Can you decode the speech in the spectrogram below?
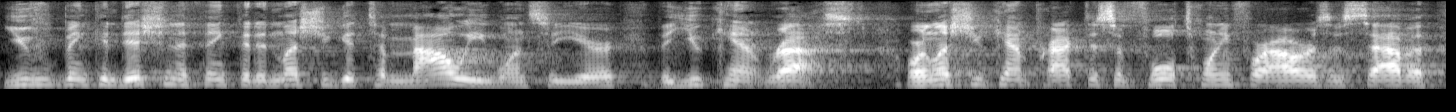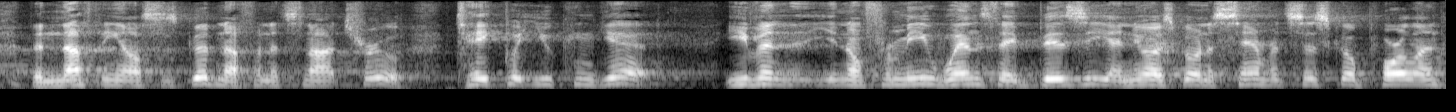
You've been conditioned to think that unless you get to Maui once a year, that you can't rest or unless you can't practice a full 24 hours of Sabbath, then nothing else is good enough. And it's not true. Take what you can get. Even, you know, for me, Wednesday, busy. I knew I was going to San Francisco, Portland,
